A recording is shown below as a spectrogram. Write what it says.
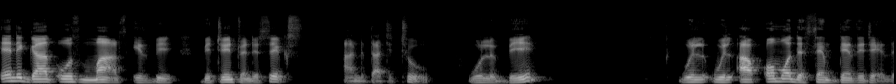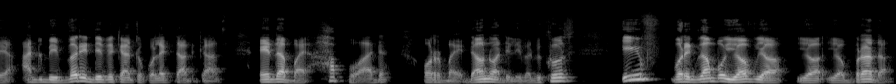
Any gas whose mass is be between 26 and 32 will be will, will have almost the same density there. And it will be very difficult to collect that gas either by upward or by downward delivery. Because if, for example, you have your, your, your brother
